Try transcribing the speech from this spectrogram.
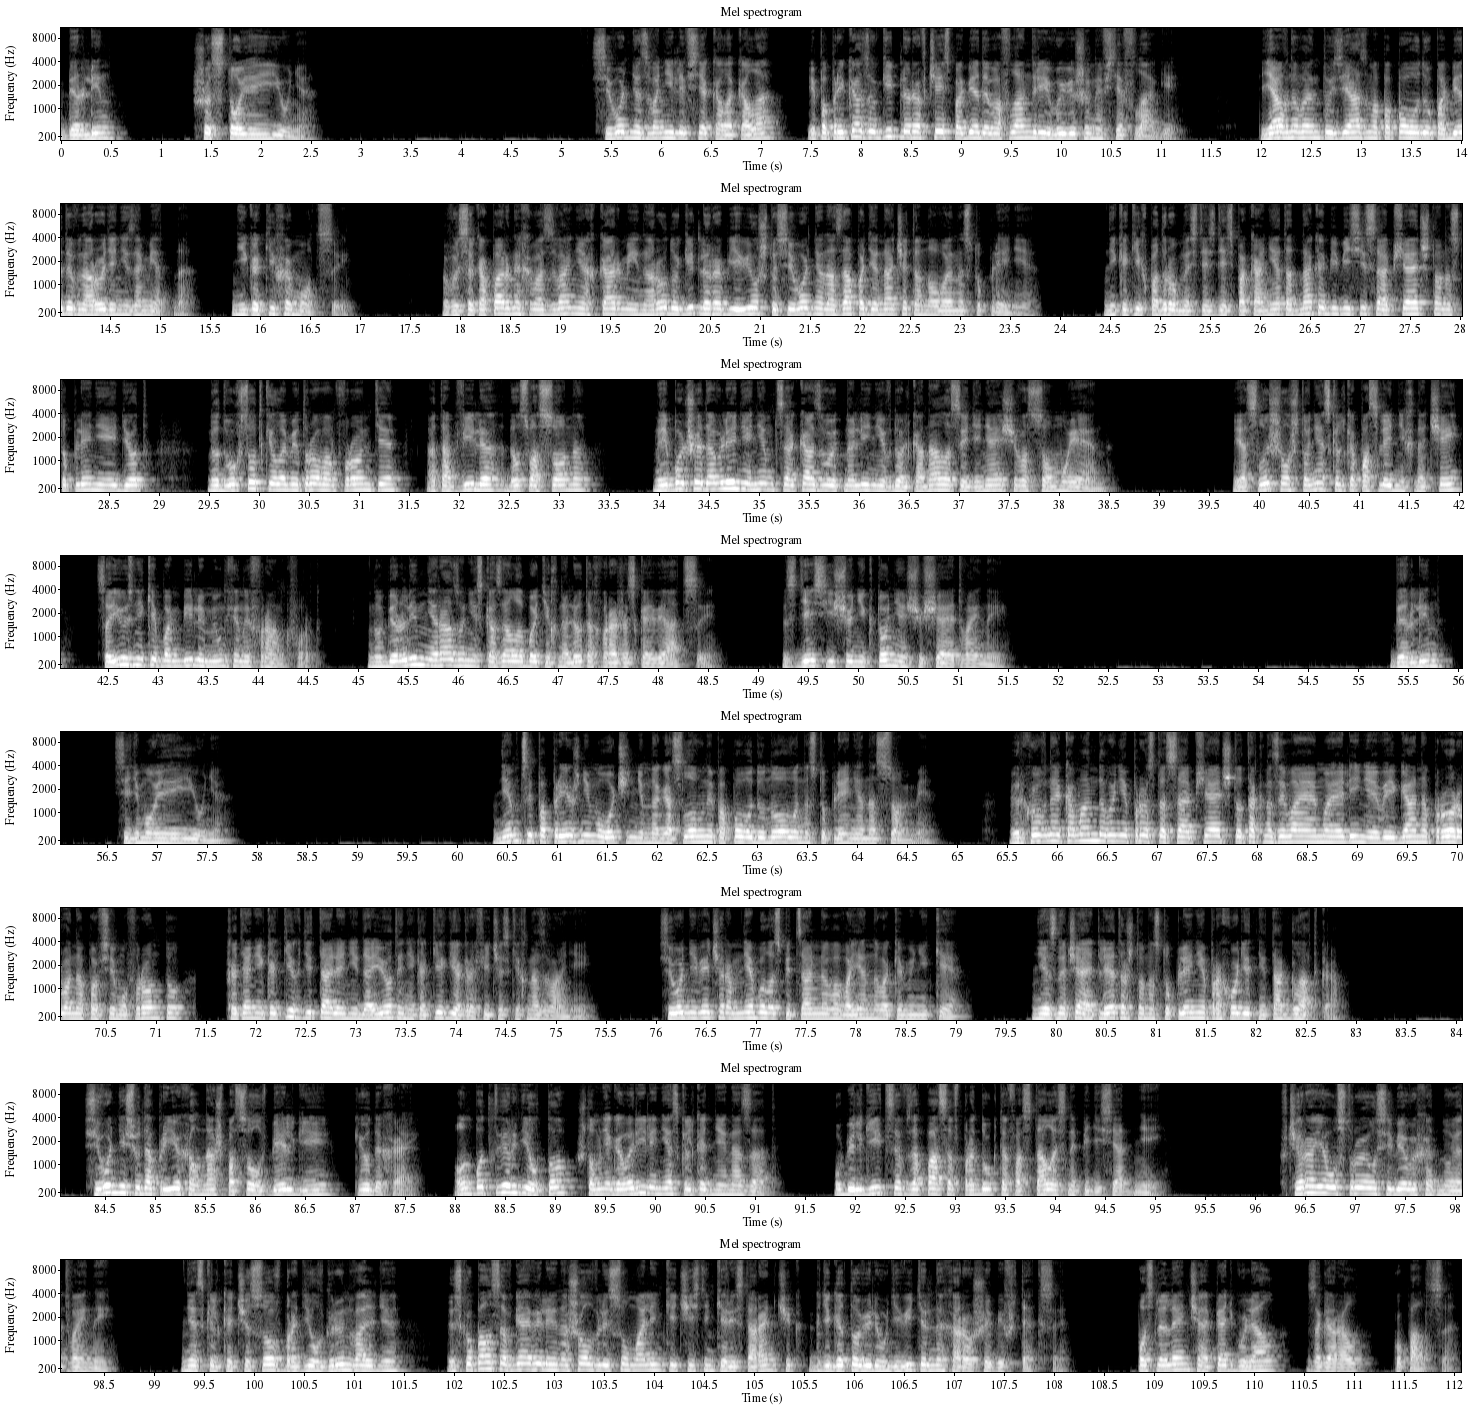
Берлин, 6 июня. Сегодня звонили все колокола, и по приказу Гитлера в честь победы во Фландрии вывешены все флаги. Явного энтузиазма по поводу победы в народе незаметно. Никаких эмоций. В высокопарных воззваниях к армии и народу Гитлер объявил, что сегодня на Западе начато новое наступление. Никаких подробностей здесь пока нет, однако BBC сообщает, что наступление идет на 200-километровом фронте от Абвиля до Свассона. Наибольшее давление немцы оказывают на линии вдоль канала, соединяющего Соммуэн. Я слышал, что несколько последних ночей союзники бомбили Мюнхен и Франкфурт. Но Берлин ни разу не сказал об этих налетах вражеской авиации. Здесь еще никто не ощущает войны. Берлин, 7 июня. Немцы по-прежнему очень немногословны по поводу нового наступления на Сомме. Верховное командование просто сообщает, что так называемая линия Вейгана прорвана по всему фронту, хотя никаких деталей не дает и никаких географических названий. Сегодня вечером не было специального военного коммюнике. Не означает ли это, что наступление проходит не так гладко? Сегодня сюда приехал наш посол в Бельгии Кюдехай. Он подтвердил то, что мне говорили несколько дней назад. У бельгийцев запасов продуктов осталось на 50 дней. Вчера я устроил себе выходной от войны. Несколько часов бродил в Грюнвальде, искупался в Гавеле и нашел в лесу маленький чистенький ресторанчик, где готовили удивительно хорошие бифштексы. После ленча опять гулял, загорал, купался.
